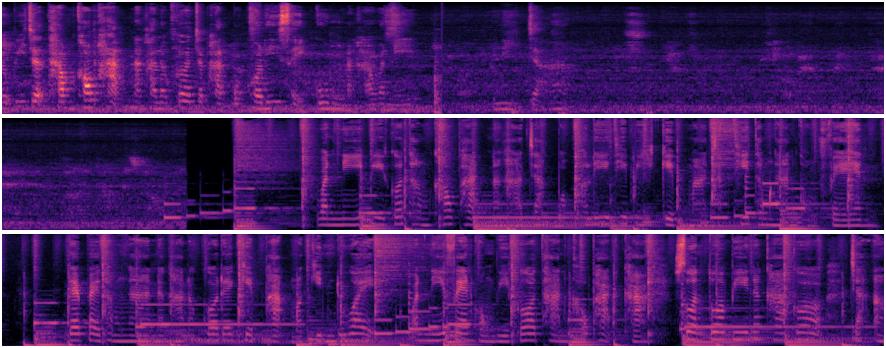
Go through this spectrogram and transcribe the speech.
ดี๋ยวพี่จะทำข้าวผัดนะคะ แล้วก็จะผัดบรอกโคลีใส่กุ้งนะคะ วันนี้นี่จ้าวันนี้บีก็ทำข้าวผัดนะคะ จากบรอกโคลีที่บีเก็บมาจากที่ทำงานของแฟน ได้ไปทำงานนะคะ แล้วก็ได้เก็บผักมากินด้วย วันนี้แฟนของบีก็ทานข้าวผัดค่ะ ส่วนตัวบีนะคะก็จะเอา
